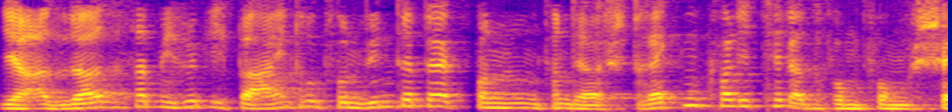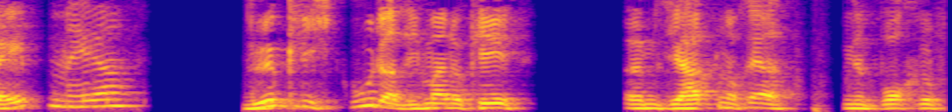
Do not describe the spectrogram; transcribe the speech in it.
Ja, also das hat mich wirklich beeindruckt von Winterberg, von, von der Streckenqualität, also vom, vom Shapen her. Wirklich gut. Also ich meine, okay, ähm, sie hatten noch erst eine Woche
